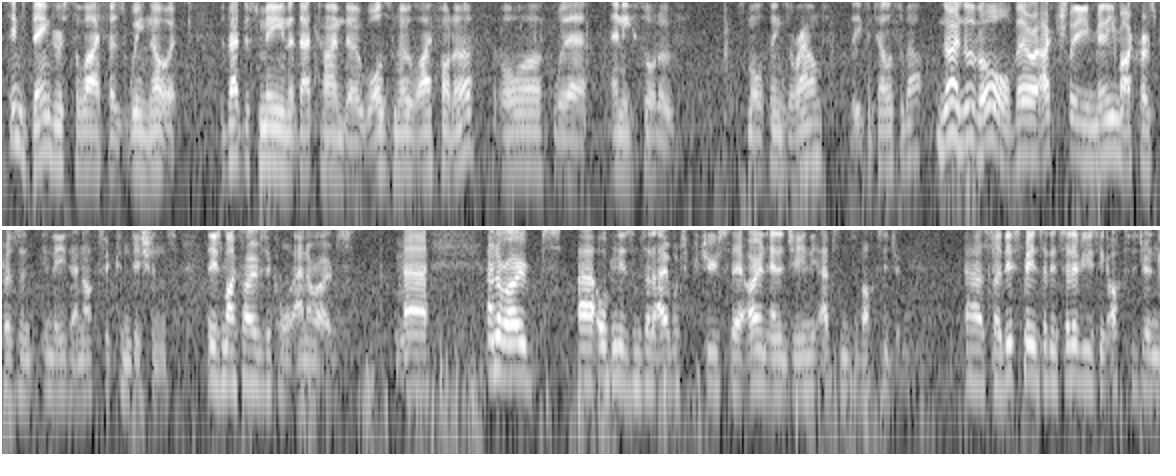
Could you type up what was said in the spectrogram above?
seems dangerous to life as we know it. Does that just mean at that time there was no life on Earth, or were there any sort of small things around that you can tell us about? No, not at all. There are actually many microbes present in these anoxic conditions. These microbes are called anaerobes. Mm. Uh, anaerobes are organisms that are able to produce their own energy in the absence of oxygen. Uh, so this means that instead of using oxygen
